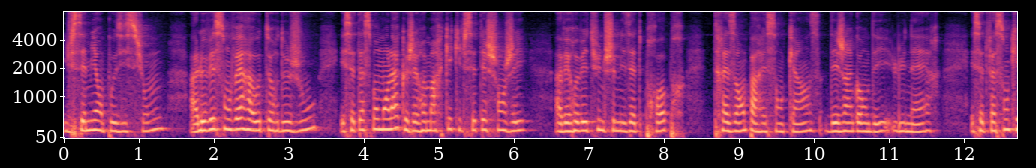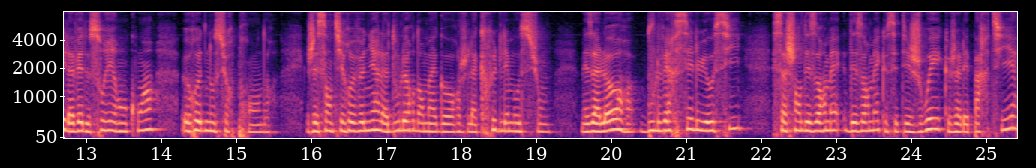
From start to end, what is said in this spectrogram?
Il s'est mis en position, a levé son verre à hauteur de joue, et c'est à ce moment-là que j'ai remarqué qu'il s'était changé, avait revêtu une chemisette propre, 13 ans paraissant 15, dégingandé, lunaire, et cette façon qu'il avait de sourire en coin, heureux de nous surprendre. J'ai senti revenir la douleur dans ma gorge, la crue de l'émotion. Mais alors, bouleversé lui aussi, sachant désormais, désormais que c'était joué, que j'allais partir,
